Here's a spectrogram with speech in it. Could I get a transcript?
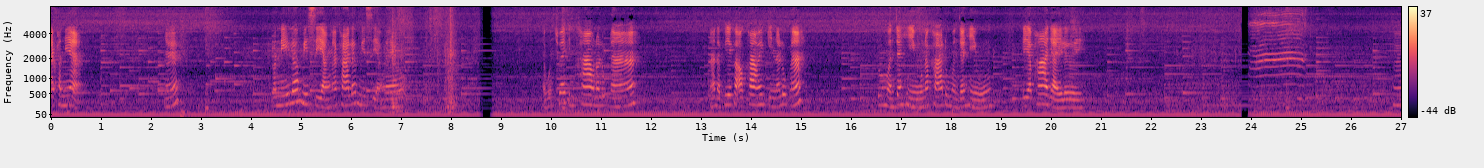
นะคะเนี่ยนะวันนี้เริ่มมีเสียงนะคะ เริ่มมีเสียงแล้วเดี๋ยวบุญช่วยกินข้าวนะลูกนะนะเดี๋ยวพี่เขาเอาข้าวให้กินนะลูกนะ ดูเหมือนจะหิวนะคะ ดูเหมือนจะหิวเลียผ้าใหญ่เลยฮะ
